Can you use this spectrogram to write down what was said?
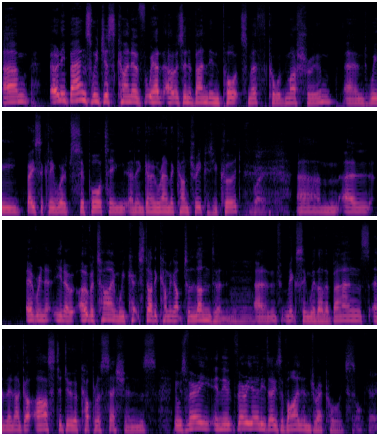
Um, early bands, we just kind of, we had, I was in a band in Portsmouth called Mushroom, and we basically were supporting and then going around the country because you could. Right. Um, and every, you know, over time we started coming up to London Mhm. and mixing with other bands. And then I got asked to do a couple of sessions. It was very, in the very early days of Island Records, Okay.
